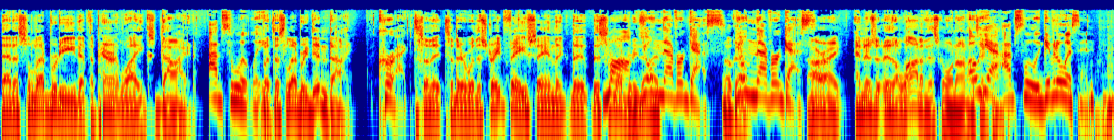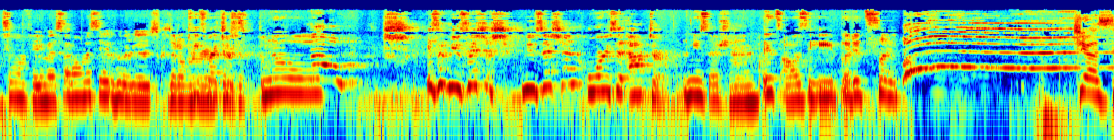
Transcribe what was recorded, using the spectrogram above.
that a celebrity that the parent likes died, absolutely but the celebrity didn't die. correct. So they so they're with a straight face saying the the, the Mom, celebrity you'll never guess. Okay. You'll never guess. All right, and there's a, there's a lot of this going on. on Oh yeah, TikTok. absolutely. Give it a listen. Someone famous. I don't want to say who it is because I don't Keith remember. if Richards. No. No! Is it musician, musician or is it actor? Musician. It's Ozzy, but it's like. Just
